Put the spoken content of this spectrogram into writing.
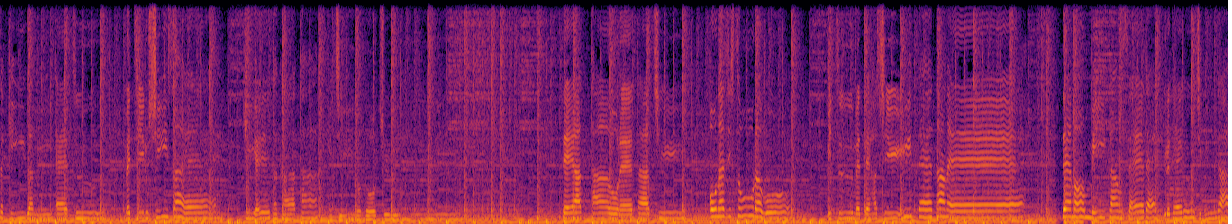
先が見えず目印さえ消えかかった道の途中出会った俺たち同じ空を見つめて走ってたね。でも未完成で揺れてる自分が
